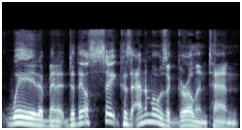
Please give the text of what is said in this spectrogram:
wait a minute. Did they also say because Anima was a girl in ten?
